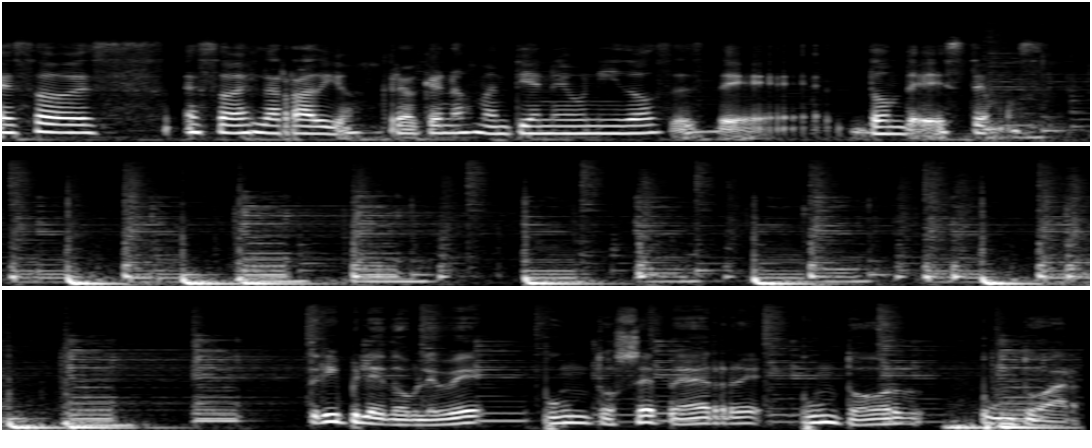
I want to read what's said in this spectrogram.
eso es, eso es la radio, creo que nos mantiene unidos desde donde estemos. www.cpr.org.ar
